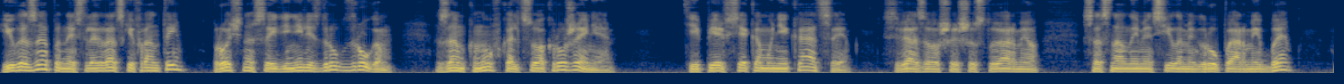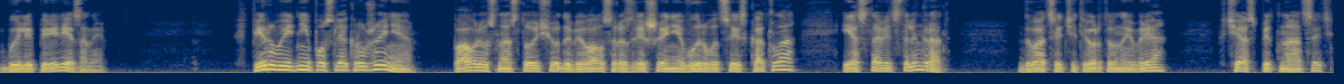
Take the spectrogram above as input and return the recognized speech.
Юго-западные Сталинградские фронты прочно соединились друг с другом, замкнув кольцо окружения. Теперь все коммуникации, связывавшие шестую армию с основными силами группы армии «Б», были перерезаны. В первые дни после окружения Паулюс настойчиво добивался разрешения вырваться из котла и оставить Сталинград. 24 ноября в час 15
